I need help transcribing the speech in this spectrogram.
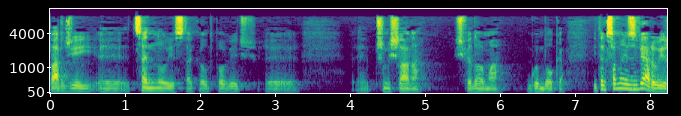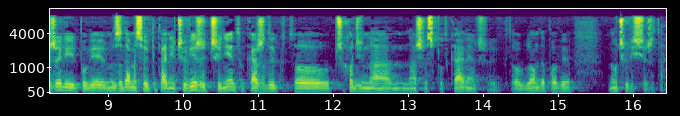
bardziej e, cenną jest taka odpowiedź e, e, przemyślana, świadoma, głęboka. I tak samo jest z wiarą. Jeżeli powiem, zadamy sobie pytanie, czy wierzyć, czy nie, to każdy, kto przychodzi na nasze spotkania, czy kto ogląda, powie, no oczywiście, że tak.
